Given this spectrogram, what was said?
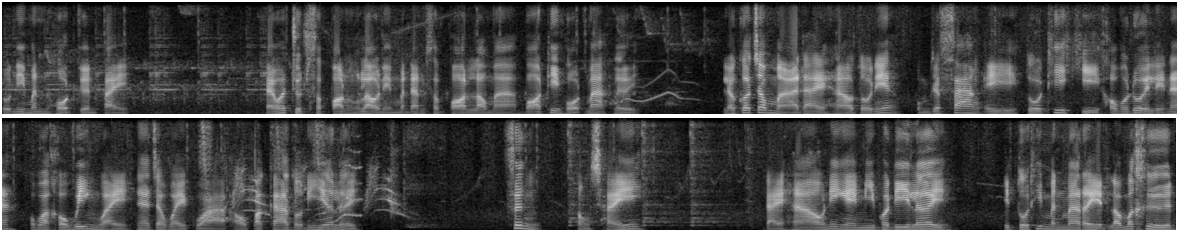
ตัวนี้มันโหดเกินไป แต่ว่าจุดสปอนของเราเนี่ยมันดันสปอนเรามาบอสที่โหดมากเลย แล้วก็เจ้าหมาไดฮาวตัวเนี้ยผมจะสร้างไอ้ตัวที่ขี่เขามาด้วยเลยนะ เพราะว่าเขาวิ่งไว น่าจะไวกว่าเอาปากกาตัวนี้เยอะเลย ซึ่งต้องใช้ไดฮาวนี่ไงมีพอดีเลยไอตัวที่มันมาเรทเราเมื่อคืน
